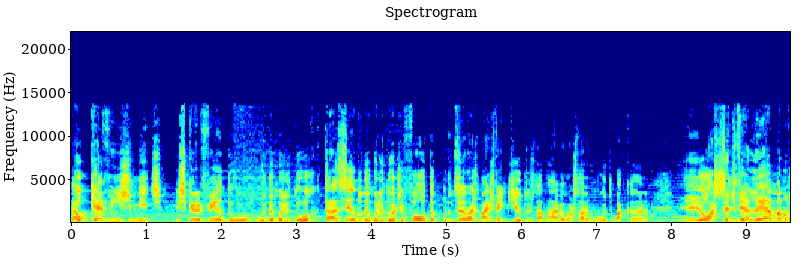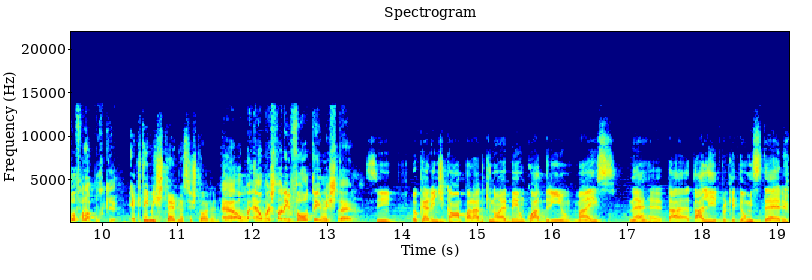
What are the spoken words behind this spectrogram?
É o Kevin Smith escrevendo o Demolidor, trazendo o Demolidor de volta para os heróis mais vendidos da Marvel, uma história muito bacana. E eu acho que você devia ler, mas não vou falar por quê. É que tem mistério nessa história. Então. É uma, é uma história em volta em É, mistério. Sim. Eu quero indicar uma parada que não é bem um quadrinho, mas, né, é, tá, tá ali, porque tem um mistério.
